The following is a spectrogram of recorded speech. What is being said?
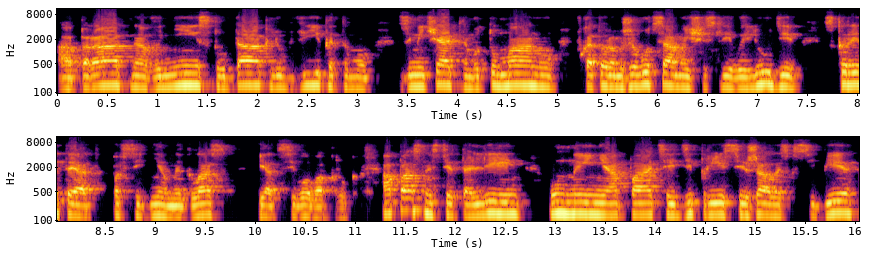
обратно, вниз, туда, к любви, к этому замечательному туману, в котором живут самые счастливые люди, скрытые от повседневных глаз и от всего вокруг. Опасность – это лень, уныние, апатия, депрессия, жалость к себе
